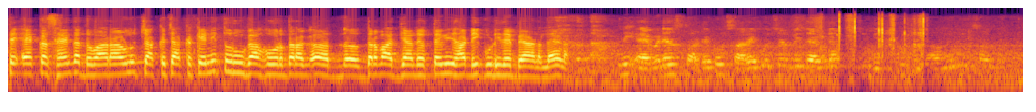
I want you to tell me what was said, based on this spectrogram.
ਤੇ ਇੱਕ ਸਿੰਘ ਦੁਬਾਰਾ ਉਹਨੂੰ ਚੱਕ ਚੱਕ ਕੇ ਨਹੀਂ ਤੁਰੂਗਾ ਹੋਰ ਦਰ- ਅ, ਦ- ਦਰਵਾਜ਼ਿਆਂ ਦੇ ਉੱਤੇ ਵੀ ਸਾਡੀ ਕੁੜੀ ਦੇ ਬਿਆਨ ਲੈਣ। ਨਹੀਂ ਐਵੀਡੈਂਸ ਤੁਹਾਡੇ ਕੋਲ ਸਾਰੇ ਕੁਝ ਵਿਦ ਐਵੀਡੈਂਸ ਤੁਸੀਂ ਡੀਜੀਪੀ ਪੰਜਾਬ ਨੂੰ ਲਿਖ ਸਕਦੇ।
